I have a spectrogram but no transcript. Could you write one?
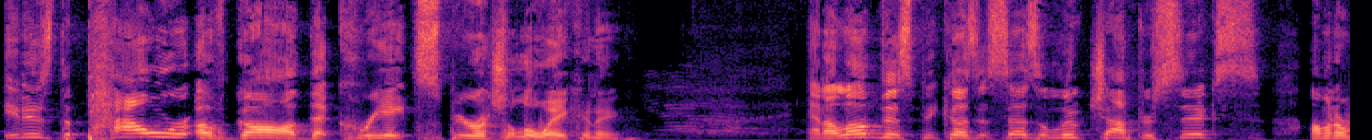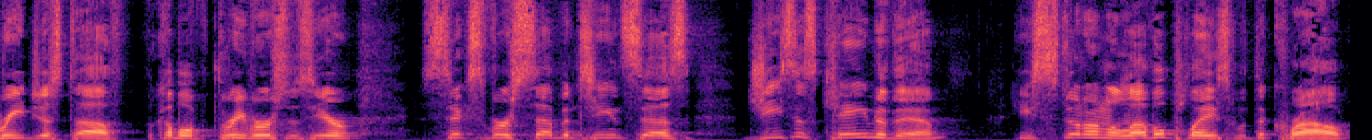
It is the power of God that creates spiritual awakening. And I love this because it says in Luke chapter 6, I'm going to read just a, couple of three verses here. 6 verse 17 says, Jesus came to them. He stood on a level place with the crowd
